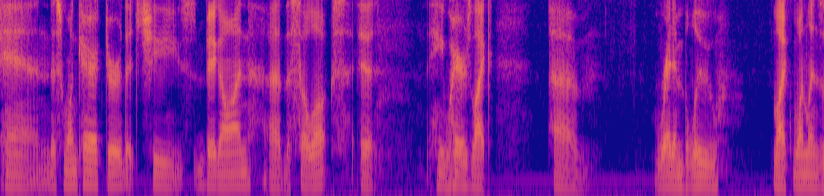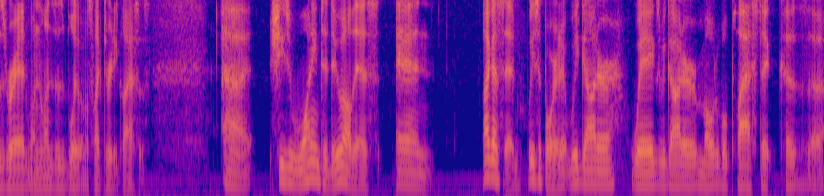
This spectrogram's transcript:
And this one character that she's big on uh, the Sollux it he wears like um red and blue like one lens is red, one lens is blue, almost like 3D glasses. Uh, she's wanting to do all this, and like I said, we supported it. We got her wigs, we got her moldable plastic because uh,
